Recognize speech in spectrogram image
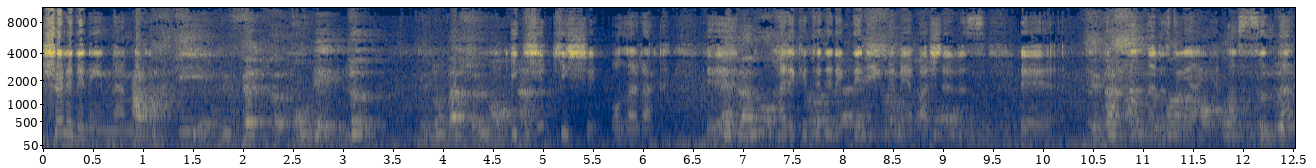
şöyle deneyimlenmeli. İki kişi olarak e, hareket ederek deneyimlemeye başlarız. E, anlarız simplement la dünyayı. Aslında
